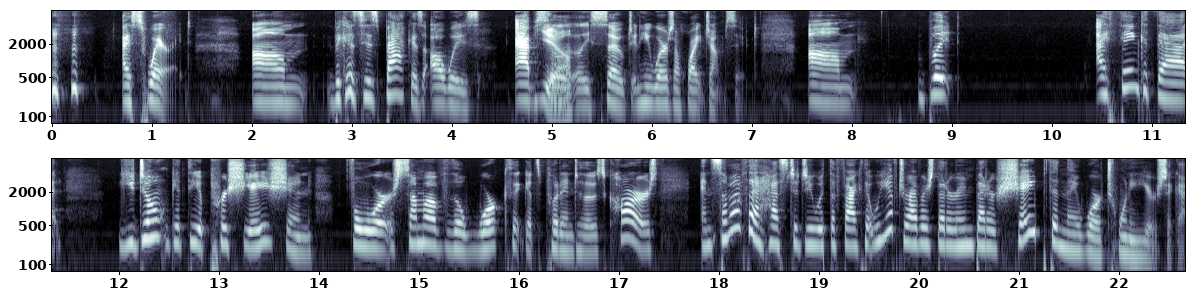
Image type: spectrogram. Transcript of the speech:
I swear it. Um, because his back is always absolutely soaked and he wears a white jumpsuit. Um, but I think that you don't get the appreciation for some of the work that gets put into those cars. And some of that has to do with the fact that we have drivers that are in better shape than they were 20 years ago.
